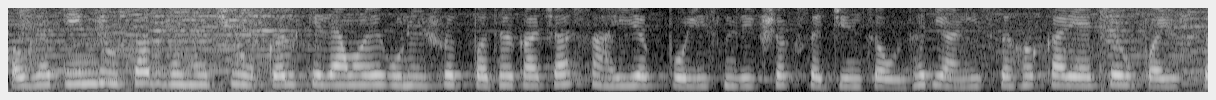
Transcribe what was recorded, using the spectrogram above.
अवघ्या तीन दिवसात गुन्ह्याची उकल केल्यामुळे गुन्हे शोध पथकाच्या सहाय्यक पोलीस निरीक्षक सचिन चौधरी आणि सहकार्याचे उपायुक्त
